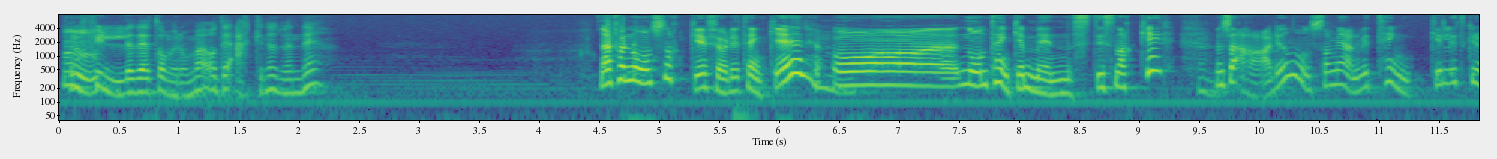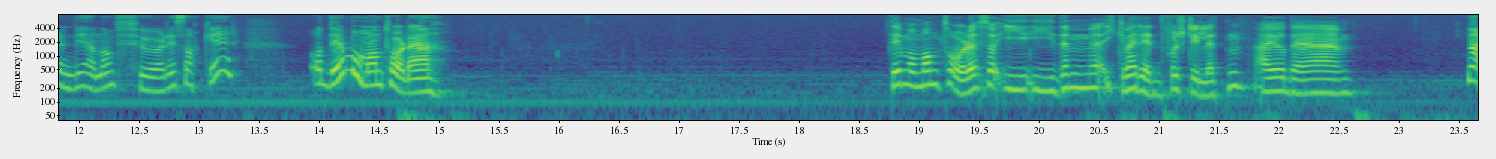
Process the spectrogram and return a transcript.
for mm. å fylle det tomrommet, og det er ikke nødvendig. Nei, for noen snakker før de tenker, mm. og noen tenker mens de snakker. Mm. Men så er det jo noen som gjerne vil tenke litt grundig gjennom før de snakker. Og det må man tåle. Det må man tåle, så i, i dem Ikke vær redd for stillheten, er jo det Nei,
